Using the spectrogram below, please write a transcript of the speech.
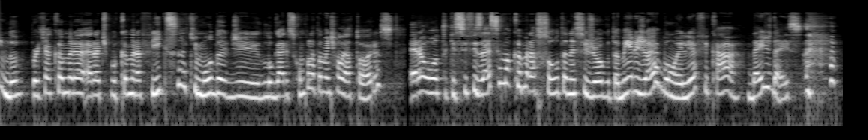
indo. Porque a câmera era tipo câmera fixa, que muda de lugares completamente aleatórios. Era outro, que se fizesse uma câmera solta nesse jogo também, ele já é bom, ele ia ficar 10 de 10.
